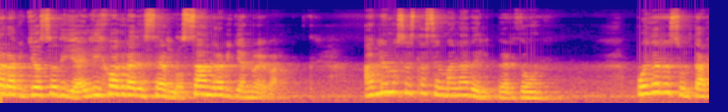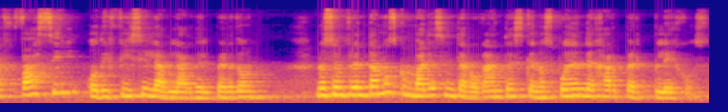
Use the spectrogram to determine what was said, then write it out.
maravilloso día. Elijo agradecerlo. Sandra Villanueva. Hablemos esta semana del perdón. Puede resultar fácil o difícil hablar del perdón. Nos enfrentamos con varias interrogantes que nos pueden dejar perplejos.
